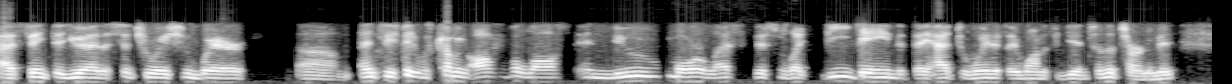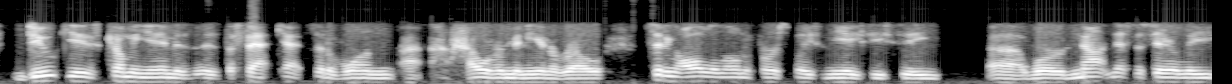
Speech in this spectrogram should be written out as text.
I think that you had a situation where um, NC State was coming off of a loss and knew more or less this was like the game that they had to win if they wanted to get into the tournament. Duke is coming in as, as the fat cats that have won uh, however many in a row, sitting all alone in first place in the ACC uh, were not necessarily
